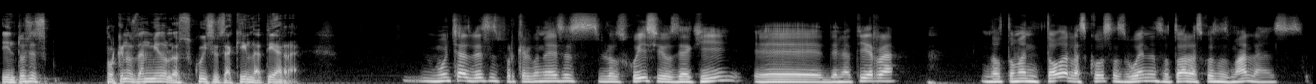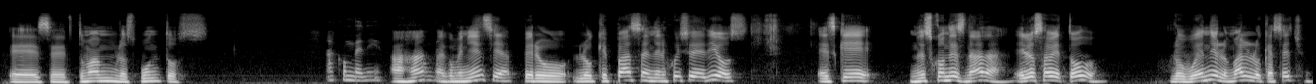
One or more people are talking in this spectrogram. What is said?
Y entonces, ¿por qué nos dan miedo los juicios aquí en la tierra? Muchas veces porque algunas veces los juicios de aquí, eh, de la tierra, no toman todas las cosas buenas o todas las cosas malas. Eh, se toman los puntos. A convenir. Ajá, a conveniencia. Pero lo que pasa en el juicio de Dios es que no escondes nada. Él lo sabe todo. Lo bueno y lo malo, lo que has hecho.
